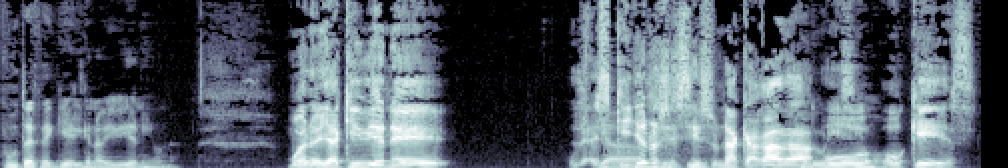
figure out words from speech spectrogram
puto Ezequiel que no ha vivido ni una. Bueno, y aquí viene... Hostia, es que yo no sí, sé sí. si es una cagada o, qué es.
